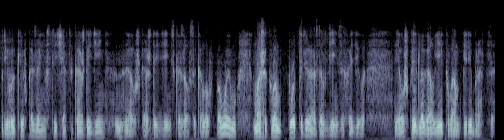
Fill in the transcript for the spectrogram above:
привыкли в Казани встречаться каждый день». «Да уж, каждый день», — сказал Соколов. «По-моему, Маша к вам по три раза в день заходила. Я уж предлагал ей к вам перебраться».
